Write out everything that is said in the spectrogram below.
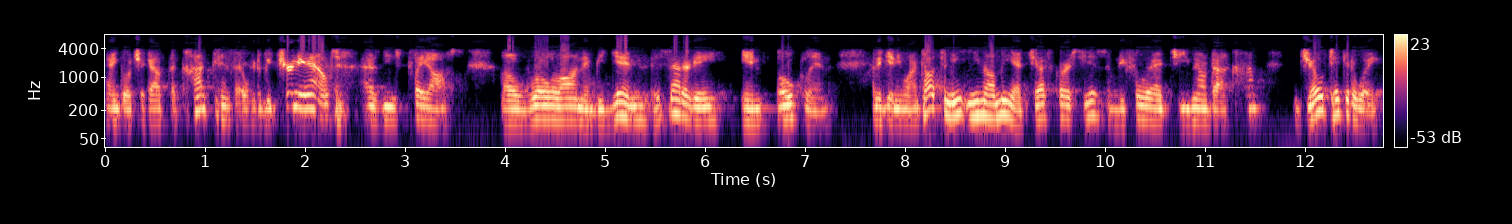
And go check out the content that we're going to be churning out as these playoffs uh, roll on and begin this Saturday in Oakland. And again, you want to talk to me, email me at jeffgarcia74 at gmail.com. Joe, take it away.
